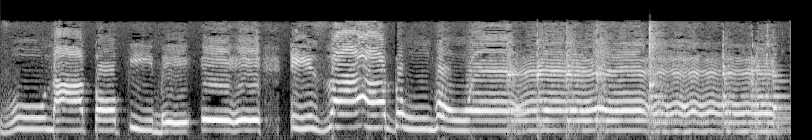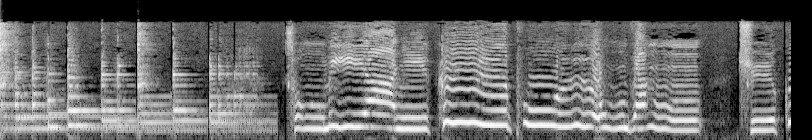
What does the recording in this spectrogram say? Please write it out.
无那道比美，一日东风哎，聪明啊，你看破红尘。去过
